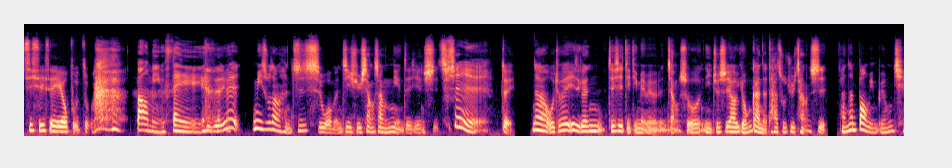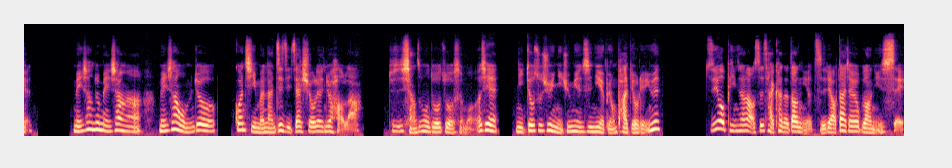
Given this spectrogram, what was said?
？CCC 也有补助 报名费，因为秘书长很支持我们继续向上念这件事情。是，对。那我就会一直跟这些弟弟妹妹们讲说，你就是要勇敢的踏出去尝试，反正报名不用钱，没上就没上啊，没上我们就。关起门来自己再修炼就好啦，就是想这么多做什么？而且你丢出去，你去面试，你也不用怕丢脸，因为只有评审老师才看得到你的资料，大家又不知道你是谁。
